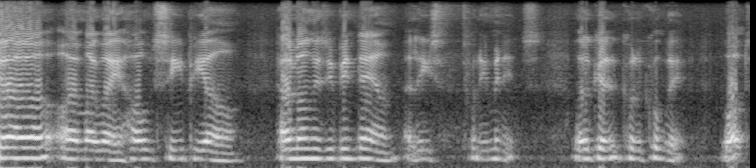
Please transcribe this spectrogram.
Out of my way. Hold CPR. How long has he been down? At least 20 minutes. I could have called it. What?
